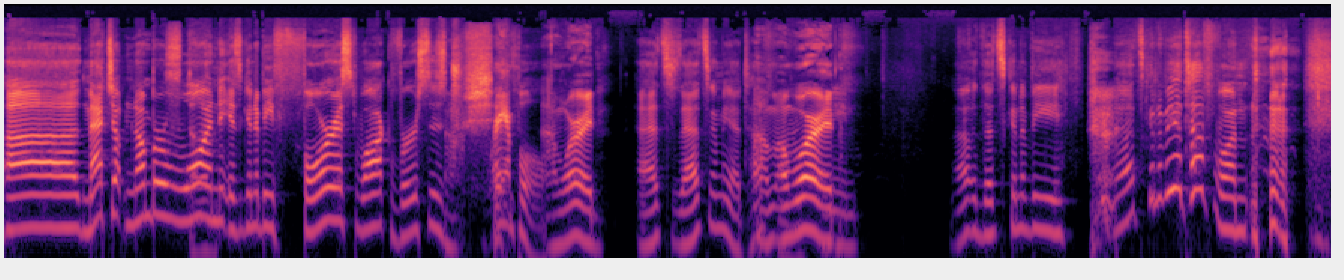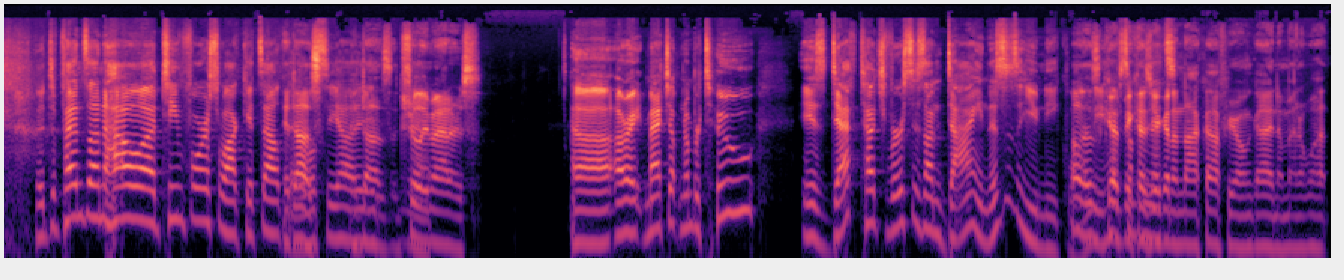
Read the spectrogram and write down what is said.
uh, matchup number Stud. one is going to be Forest Walk versus Oh, shit. Trample. I'm worried. That's that's gonna be a tough. I'm- one. I'm worried. I mean, oh, that's gonna be that's gonna be a tough one. it depends on how uh, Team Forest Walk gets out. It there. does. We'll see how it does. It truly yeah. matters. Uh, all right, matchup number two is Deathtouch versus Undying. This is a unique one. Oh, that's You good because you're gonna knock off your own guy no matter what.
